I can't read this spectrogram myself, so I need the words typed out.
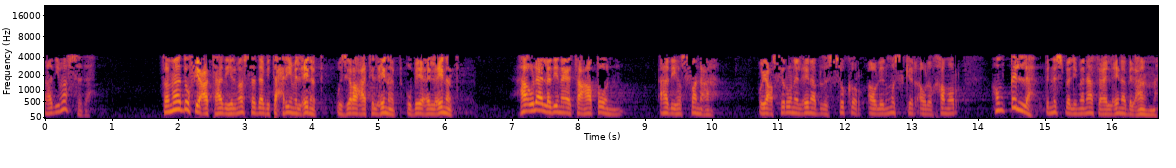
فهذه مفسدة. فما دفعت هذه المفسدة بتحريم العنب وزراعة العنب وبيع العنب؟ هؤلاء الذين يتعاطون هذه الصنعة ويعصرون العنب للسكر أو للمسكر أو للخمر هم قلة بالنسبة لمنافع العنب العامة.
